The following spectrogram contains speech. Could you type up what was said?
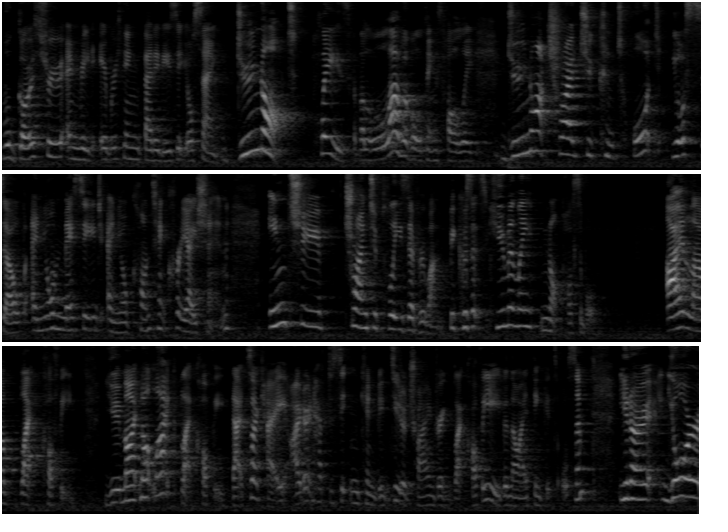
will go through and read everything that it is that you're saying. Do not, please, for the love of all things holy, do not try to contort yourself and your message and your content creation into trying to please everyone because it's humanly not possible. I love black coffee. You might not like black coffee. That's okay. I don't have to sit and convince you to try and drink black coffee, even though I think it's awesome. You know, your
